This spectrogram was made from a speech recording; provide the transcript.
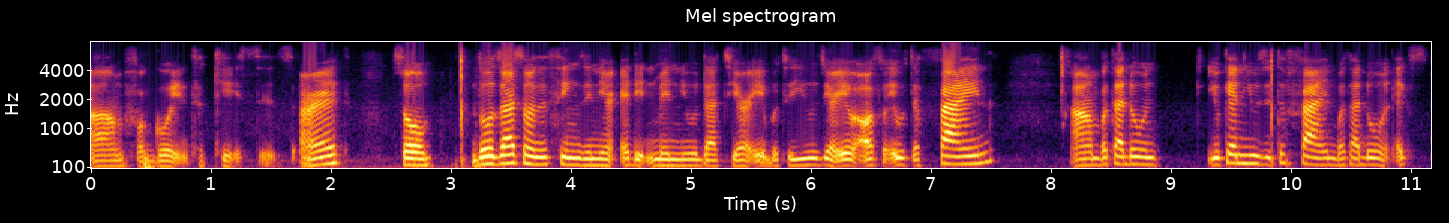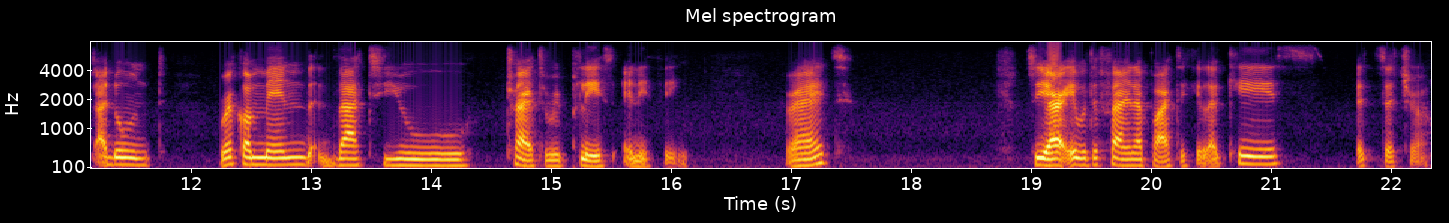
um, for going to cases. Alright, so those are some of the things in your edit menu that you're able to use. You're also able to find, um, but I don't. You can use it to find, but I don't. I don't recommend that you try to replace anything, right? So you are able to find a particular case, etc.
